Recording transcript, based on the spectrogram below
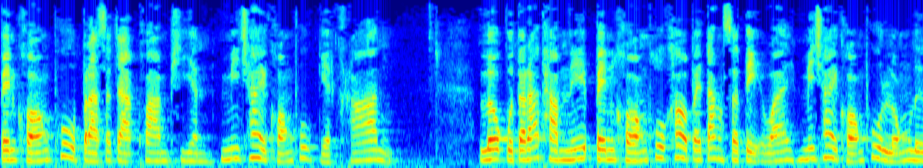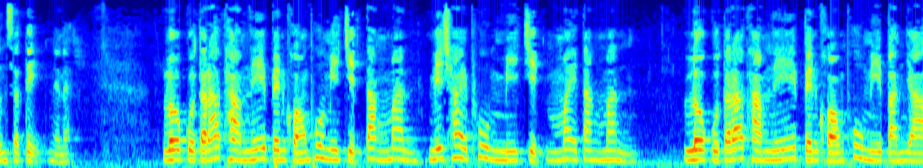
เป็นของผู้ปราศจากความเพียรไม่ใช่ของผู้เกียจคร้าน โลกุตระธรรมนี้เป็นของผู้เข้าไปตั้งสติไว้ ไม่ใช่ของผู้หลงลืมสติเนี่ยนะโลกุตระธรรมนี้เป็นของผู้มีจิตตั้งมั่น ไม่ใช่ผู้มีจิตไม่ตั้งมั่น โลกุตระธรรมนี้เป็นของผู้มีปัญญา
